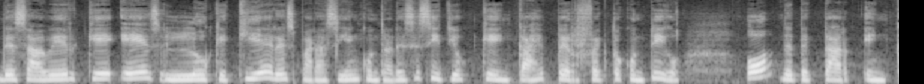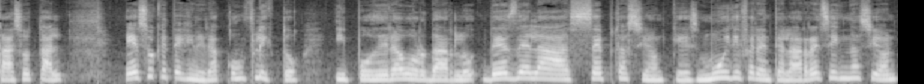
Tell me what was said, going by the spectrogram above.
de saber qué es lo que quieres para así encontrar ese sitio que encaje perfecto contigo o detectar en caso tal eso que te genera conflicto y poder abordarlo desde la aceptación, que es muy diferente a la resignación,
